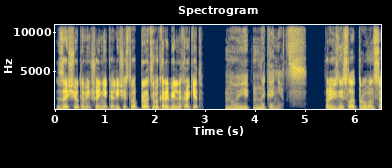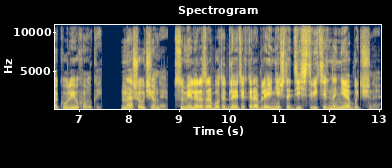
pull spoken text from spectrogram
за счет уменьшения количества противокорабельных ракет. «Ну и, наконец», — произнесла Труман с акулей ухмылкой. «Наши ученые сумели разработать для этих кораблей нечто действительно необычное.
